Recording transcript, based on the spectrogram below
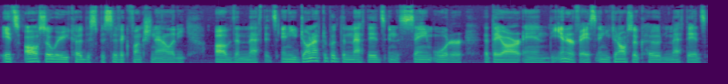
It's also where you code the specific functionality of the methods. And you don't have to put the methods in the same order that they are in the interface. And you can also code methods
